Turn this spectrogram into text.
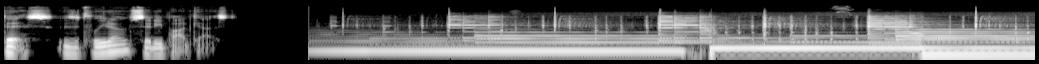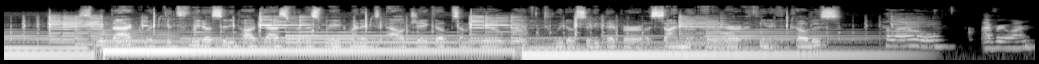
This is a Toledo City podcast. So we're back with the Toledo City podcast for this week. My name is Al Jacobs. I'm here with Toledo City Paper assignment editor Athena Kokovis. Hello, everyone.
